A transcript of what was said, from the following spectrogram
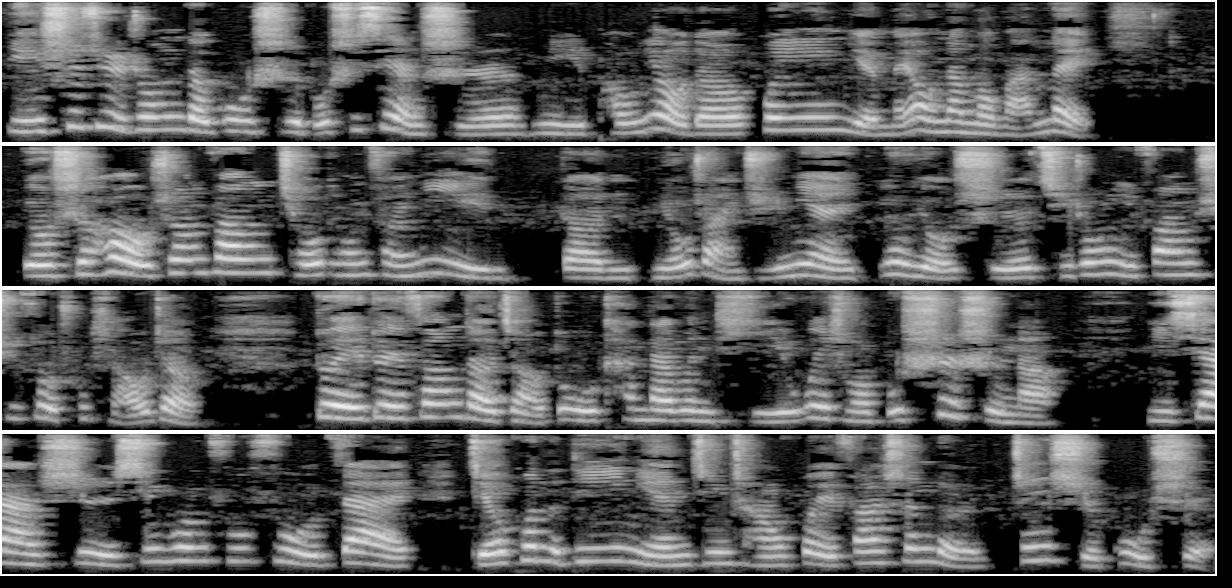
影视剧中的故事不是现实，你朋友的婚姻也没有那么完美。有时候双方求同存异的扭转局面，又有时其中一方需做出调整。对对方的角度看待问题，为什么不试试呢？以下是新婚夫妇在结婚的第一年经常会发生的真实故事，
